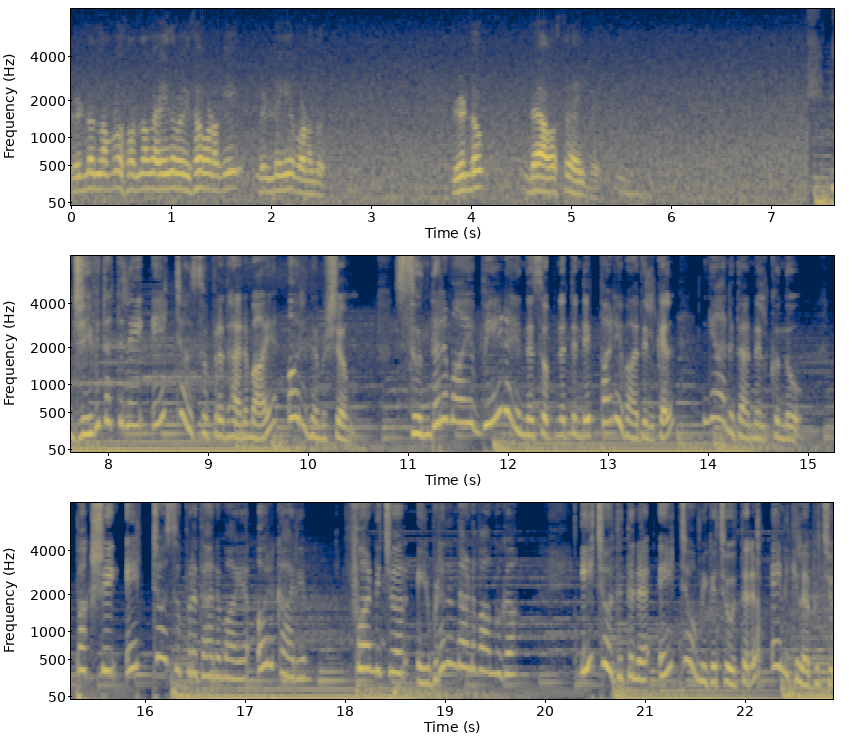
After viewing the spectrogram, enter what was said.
വീണ്ടും നമ്മൾ സ്വന്തം കയ്യിൽ നിന്ന് പൈസ മുടക്കി ബിൽഡിങ്ങിൽ പണിത് വീണ്ടും ഇതേ അവസ്ഥയായിപ്പോയി. ജീവിതത്തിലെ ഏറ്റവും സുപ്രധാനമായ ഒരു നിമിഷം. സുന്ദരമായ വീട് എന്ന സ്വപ്നത്തിന്റെ പടിവാതിൽക്കൽ ഞാനിതാ നിൽക്കുന്നു. പക്ഷേ ഏറ്റവും സുപ്രധാനമായ ഒരു കാര്യം ഫർണിച്ചർ എവിടെ നിന്നാണ് വാങ്ങുക? ഈ ചോദ്യത്തിന് ഏറ്റവും മികച്ച ഉത്തരം എനിക്ക് ലഭിച്ചു.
